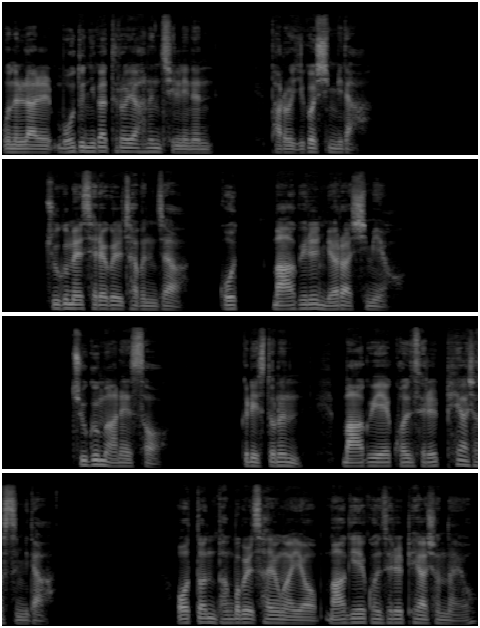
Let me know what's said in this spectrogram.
오늘날 모든 이가 들어야 하는 진리는 바로 이것입니다. 죽음의 세력을 잡은 자, 곧 마귀를 멸하시며 죽음 안에서 그리스도는 마귀의 권세를 패하셨습니다. 어떤 방법을 사용하여 마귀의 권세를 패하셨나요?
